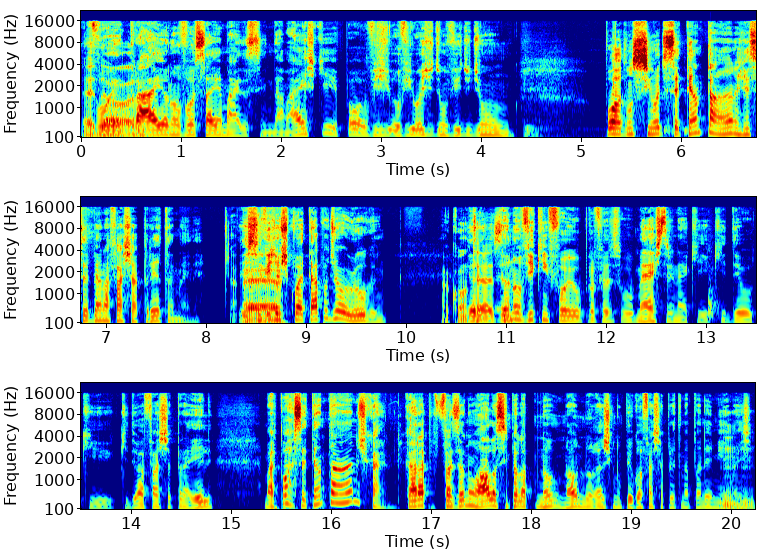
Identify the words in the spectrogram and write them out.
É vou entrar e eu não vou sair mais, assim. Ainda mais que, pô, eu vi, eu vi hoje de um vídeo de um. Porra, de um senhor de 70 anos recebendo a faixa preta, mano. Esse É. vídeo acho que foi até pro Joe Rogan. Eu, Acontece. eu não vi quem foi o professor, o mestre, né, que, que, deu, que, que deu a faixa pra ele. Mas, porra, 70 anos, cara. O cara fazendo aula assim pela. Não, não, acho que não pegou a faixa preta na pandemia, mas. Uhum.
